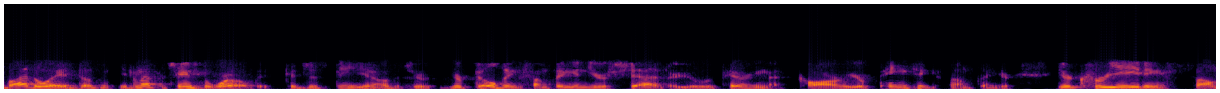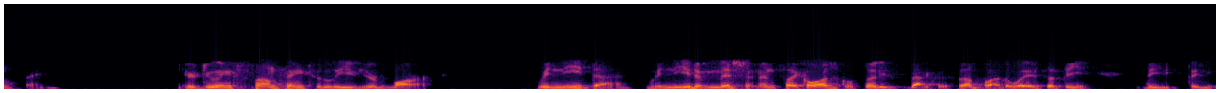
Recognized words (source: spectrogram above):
by the way, it doesn't you don't have to change the world. It could just be, you know, that you're you're building something in your shed or you're repairing that car or you're painting something, you're you're creating something. You're doing something to leave your mark. We need that. We need a mission. And psychological studies back this up, by the way, is that the the the,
